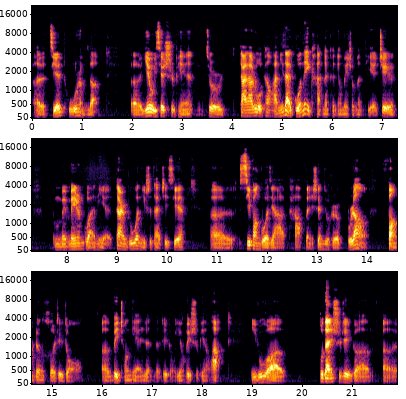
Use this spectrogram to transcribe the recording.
呃截图什么的，呃，也有一些视频，就是大家如果看的话，你在国内看那肯定没什么问题，这没没人管你。但是如果你是在这些呃西方国家，它本身就是不让放任何这种呃未成年人的这种淫秽视频的话，你如果。不单是这个呃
